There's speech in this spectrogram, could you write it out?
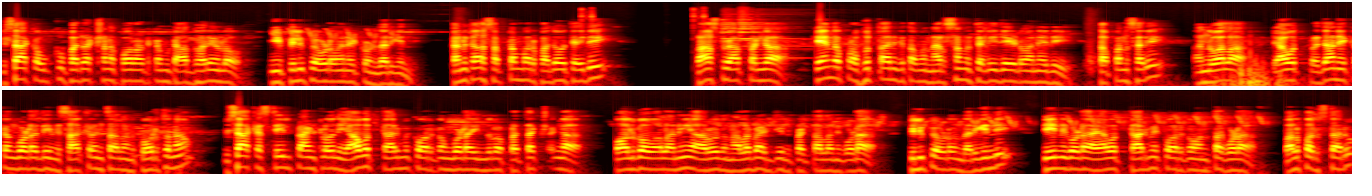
విశాఖ ఉక్కు పరిరక్షణ పోరాట కమిటీ ఆధ్వర్యంలో ఈ పిలుపు ఇవ్వడం అనేటువంటి జరిగింది. కనుక సెప్టెంబర్ పదవ తేదీ రాష్ట్ర వ్యాప్తంగా కేంద్ర ప్రభుత్వానికి తమ నిరసన తెలియజేయడం అనేది తప్పనిసరి. అందువల్ల యావత్ ప్రజానీకం కూడా దీన్ని సహకరించాలని కోరుతున్నాం. విశాఖ స్టీల్ ప్లాంట్లోని యావత్ కార్మిక వర్గం కూడా ఇందులో ప్రత్యక్షంగా పాల్గొవాలని ఆ రోజు నల్లబ్యాడ్జీలు పెట్టాలని కూడా పిలిపివ్వడం జరిగింది. దీన్ని కూడా యావత్ కార్మిక వర్గం అంతా కూడా బలపరుస్తారు.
